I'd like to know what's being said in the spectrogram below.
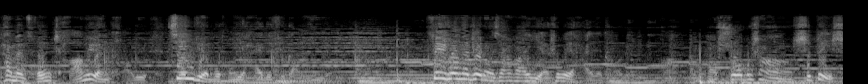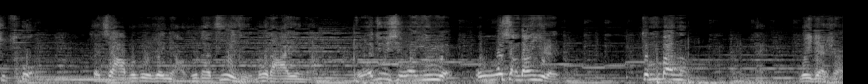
他们从长远考虑，坚决不同意孩子去搞音乐。所以说呢，这种想法也是为孩子考说不上是对是错，可架不住这鸟叔他自己不答应啊。我就喜欢音乐，我想当艺人，怎么办呢？哎，为这事儿，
